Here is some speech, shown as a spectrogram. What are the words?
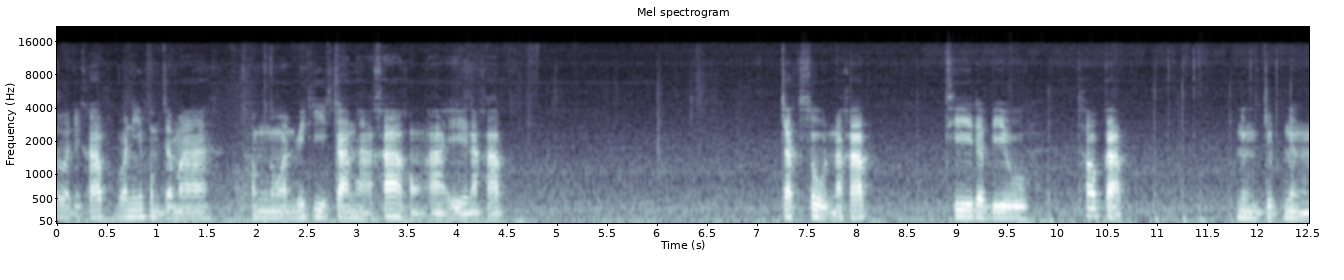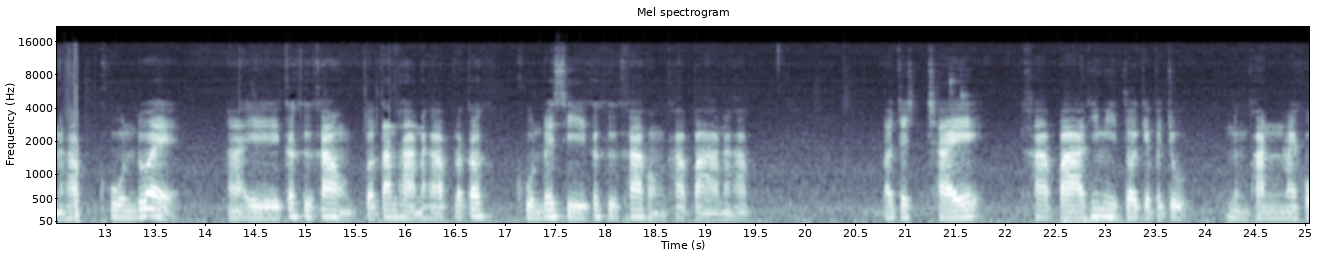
สวัสดีครับ วันนี้ผมจะมาคำนวณวิธีการหาค่าของ RA นะครับ จากสูตรนะครับ TW เท่ากับ 1.1 นะครับ คูณด้วย RA ก็คือค่าของตัวต้านทานนะครับ แล้วก็คูณด้วย C ก็คือค่าของคาปานะครับ เราจะใช้คาปาที่มีตัวเก็บประจุ 1,000 ไมโคร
